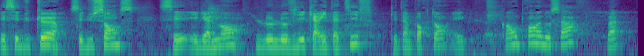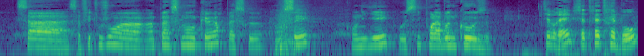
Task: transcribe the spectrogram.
Et c'est du cœur, c'est du sens, c'est également le levier caritatif qui est important. Et quand on prend un dossard, bah, ça, ça fait toujours un, pincement au cœur parce qu'on sait qu'on y est aussi pour la bonne cause. C'est vrai, c'est très très beau.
